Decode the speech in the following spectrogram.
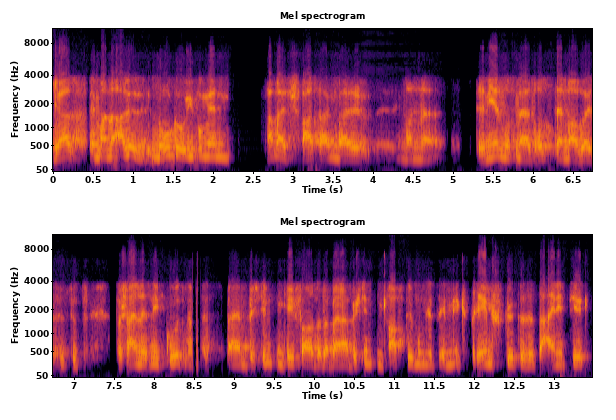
Ja, ich meine, alle No-Go-Übungen kann man jetzt Spaß sagen, weil ich meine, trainieren muss man ja trotzdem, aber es ist jetzt wahrscheinlich nicht gut, wenn man bei einem bestimmten Griffart oder bei einer bestimmten Kraftübung jetzt eben extrem spürt, dass es da eine zirkt.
